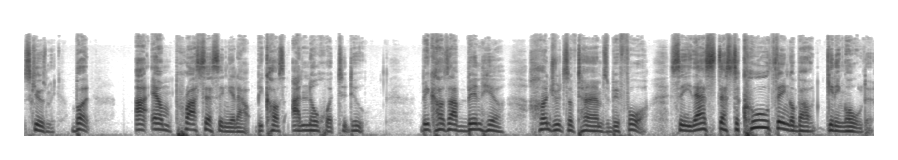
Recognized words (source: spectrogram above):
Excuse me, but I am processing it out because I know what to do. Because I've been here hundreds of times before. See, that's that's the cool thing about getting older.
